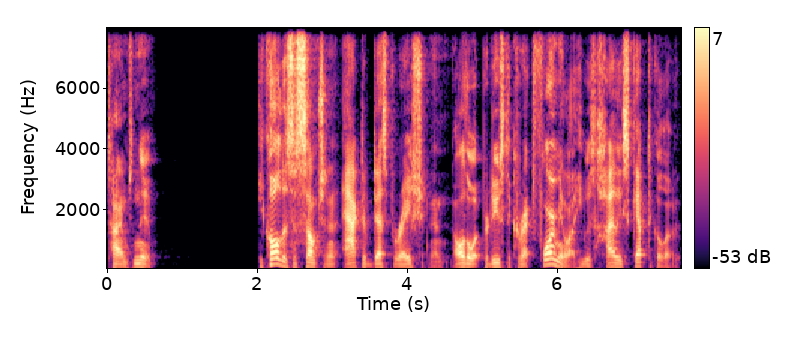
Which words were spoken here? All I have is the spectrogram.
times nu. He called this assumption an act of desperation, and although it produced the correct formula, he was highly skeptical of it.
